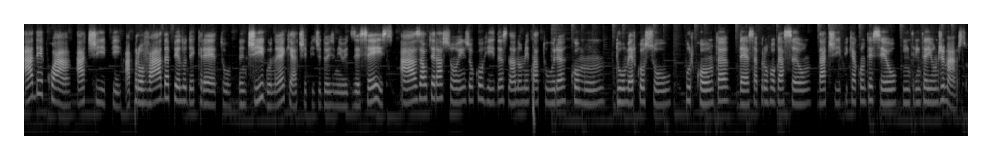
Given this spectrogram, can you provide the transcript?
adequar a TIP aprovada pelo decreto antigo, né, que é a TIP de 2016, às alterações ocorridas na nomenclatura comum do Mercosul por conta dessa prorrogação da TIP que aconteceu em 31 de março.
